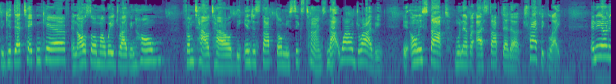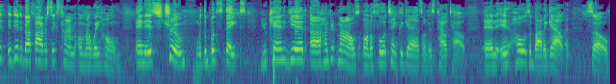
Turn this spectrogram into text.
to get that taken care of, and also on my way driving home from Tao Tao, the engine stopped on me six times, not while driving. It only stopped whenever I stopped at a traffic light. And it only it did about five or six times on my way home. And it's true, what the book states, you can get a hundred miles on a full tank of gas on this Tao Tao, and it holds about a gallon. So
